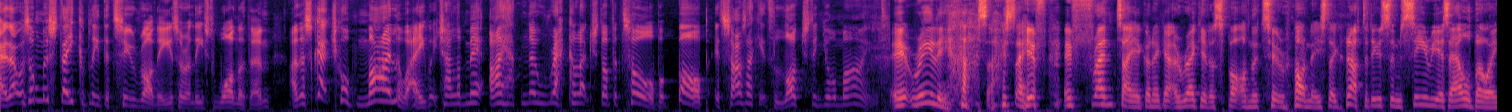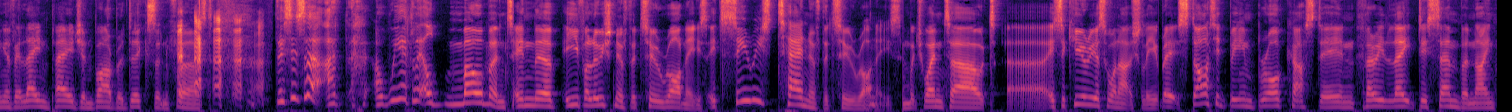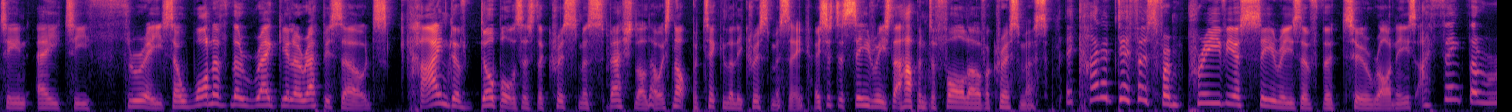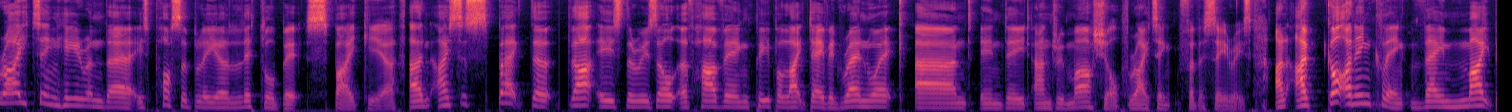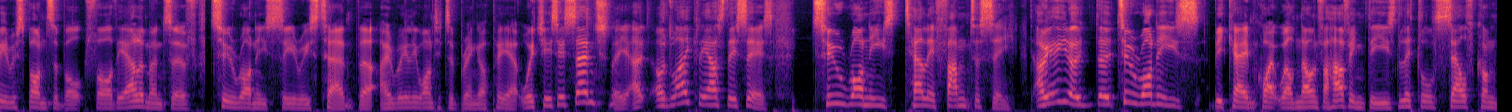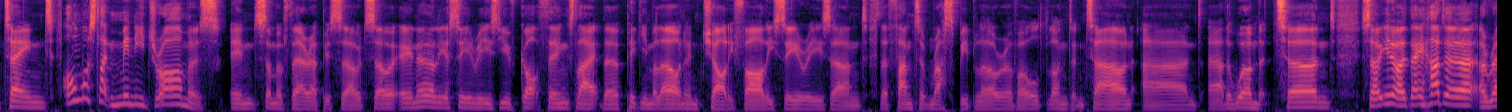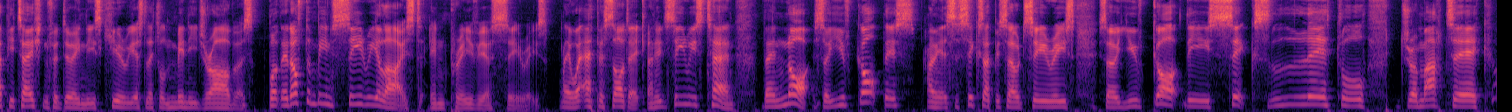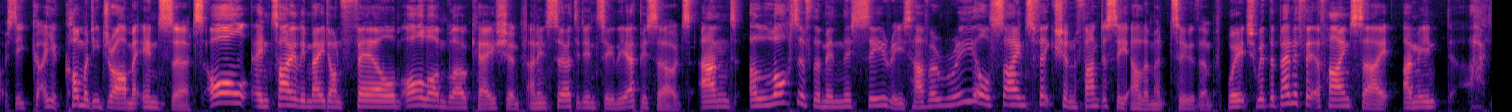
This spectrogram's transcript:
Okay, that was unmistakably the two Ronnies, or at least one of them, and a sketch called Mile Away, which I'll admit I had no recollection of at all. But Bob, it sounds like it's lodged in your mind. It really has. I say, if if Frente are going to get a regular spot on the two Ronnies, they're going to have to do some serious elbowing of Elaine Paige and Barbara Dickson first. this is a, a a weird little moment in the evolution of the two Ronnies. It's series ten of the two Ronnies, which went out. Uh, it's a curious one actually. It started being broadcast in very late December 1983. So one of the regular episodes kind of doubles as the Christmas special, although it's not particularly Christmassy. It's just a series that happened to fall over Christmas. It kind of differs from previous series of the two Ronnies. I think the writing here and there is possibly a little bit spikier, and I suspect that that is the result of having people like David Renwick and indeed Andrew Marshall writing for the series. And I've got an inkling they might be responsible for the element of Two Ronnie's Series 10 that I really wanted to bring up here, which is essentially, uh, unlikely as this is, Two Ronnies telefantasy. I mean, you know, the Two Ronnies became quite well known for having these little self contained, almost like mini dramas in some of their episodes. So in earlier series, you've got things like the Piggy Malone and Charlie Farley series, and the Phantom Raspberry Blower of Old London Town, and uh, The Worm That Turned. So, you know, they had a, a reputation for doing these curious little mini dramas, but they'd often been serialized in previous series. They were episodic, and in series 10, they're not. So you've got this, I mean, it's a six episode series, so you've got these six little dramatic, obviously, co- comedy drama inserts, all entirely made on film, all on location, and inserted into the episodes. And a lot of them in this series have a real science fiction fantasy element to them, which, with the benefit of hindsight, I mean,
